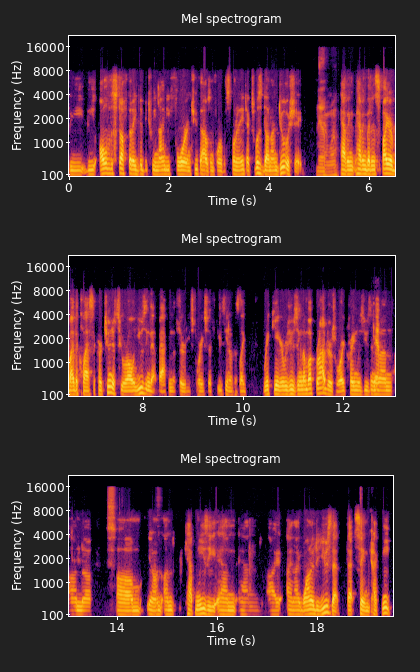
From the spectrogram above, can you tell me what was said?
the the all of the stuff that I did between '94 and 2004 with Spawn and Ajax was done on Duoshade. Yeah, well. having having been inspired by the classic cartoonists who were all using that back in the 30s, 40s, 50s. You know, because like Rick Yager was using it on Buck Rogers, Roy Crane was using yeah. it on on uh, um, you know on, on Captain Easy, and and I and I wanted to use that that same yeah. technique.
